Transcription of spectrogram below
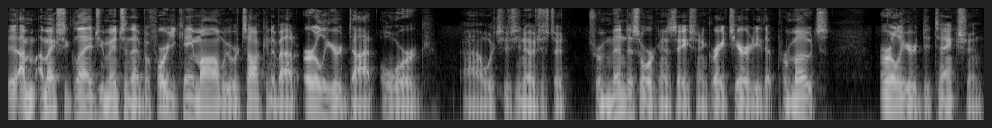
I'm, I'm actually glad you mentioned that. Before you came on, we were talking about earlier.org, uh, which is you know just a tremendous organization, a great charity that promotes earlier detection.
